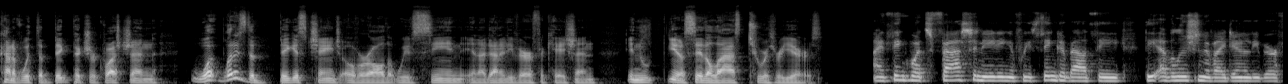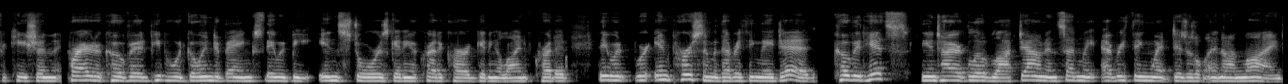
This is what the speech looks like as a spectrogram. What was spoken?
kind of with the big picture question what what is the biggest change overall that we've seen in identity verification in you know say the last two or three years I think what's fascinating, if we think about the the evolution of identity verification, prior to COVID, people would go into banks, they would be in stores getting a credit card, getting a line of credit. They would were in person with everything they did. COVID hits, the entire globe locked down, and suddenly everything went digital and online.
